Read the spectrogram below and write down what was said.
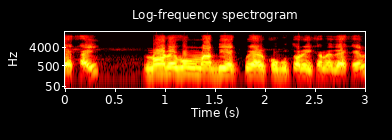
দেখাই। নর এবং মাদি এক পেয়ার কবুতর এখানে দেখেন।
